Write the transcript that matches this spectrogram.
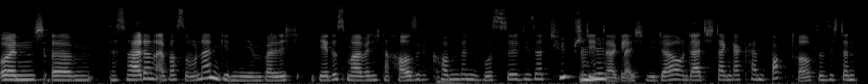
Und ähm, das war dann einfach so unangenehm, weil ich jedes Mal, wenn ich nach Hause gekommen bin, wusste, dieser Typ steht mhm. da gleich wieder. Und da hatte ich dann gar keinen Bock drauf, dass ich dann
